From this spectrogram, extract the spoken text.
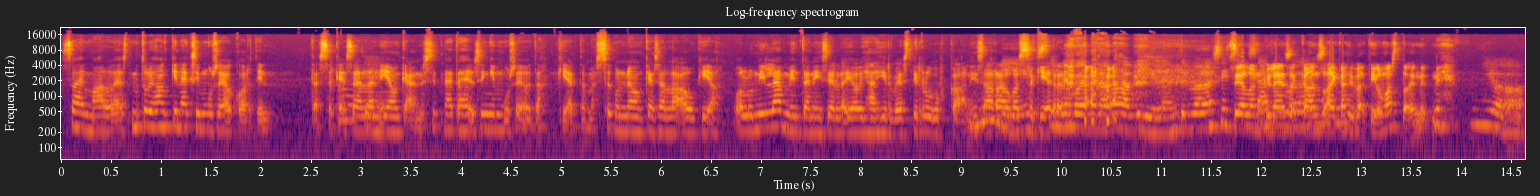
Saimaalla. Ja sitten mä tulin hankkineeksi museokortin tässä kesällä, okay. niin on käynyt sitten näitä Helsingin museoita kiertämässä, kun ne on kesällä auki ja ollut niin lämmintä, niin siellä ei ole ihan hirveästi ruuhkaa, niin saa niin, rauhassa kierrellä. voi mennä vähän viilentymään. Sit siellä on yleensä myös aika hyvät ilmastoinnit. Niin. Joo.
